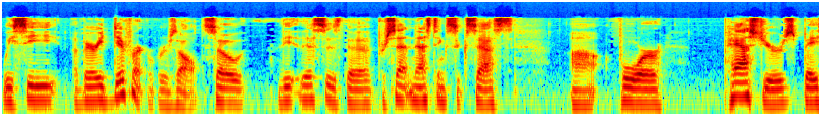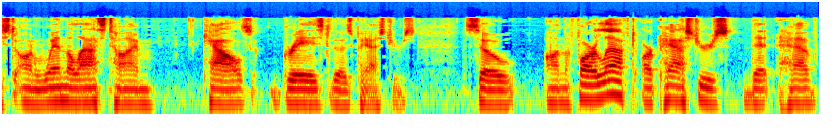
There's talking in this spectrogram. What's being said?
we see a very different result. So the, this is the percent nesting success uh, for pastures based on when the last time cows grazed those pastures. So on the far left are pastures that have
